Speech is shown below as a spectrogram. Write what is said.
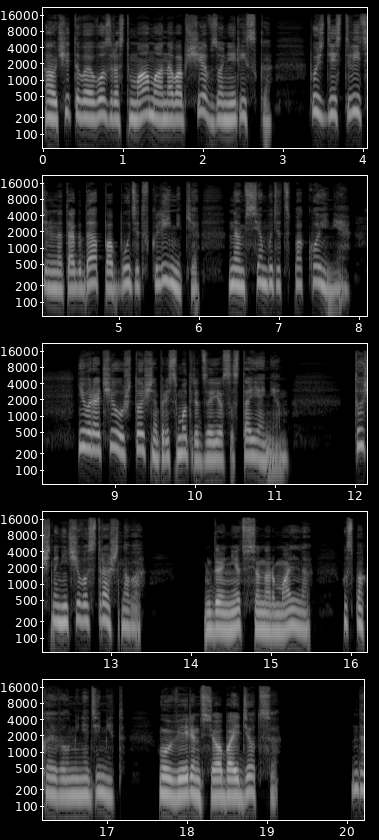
А учитывая возраст мамы, она вообще в зоне риска. Пусть действительно тогда побудет в клинике, нам всем будет спокойнее» и врачи уж точно присмотрят за ее состоянием. Точно ничего страшного. Да нет, все нормально, успокаивал меня Демид. Уверен, все обойдется. Да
